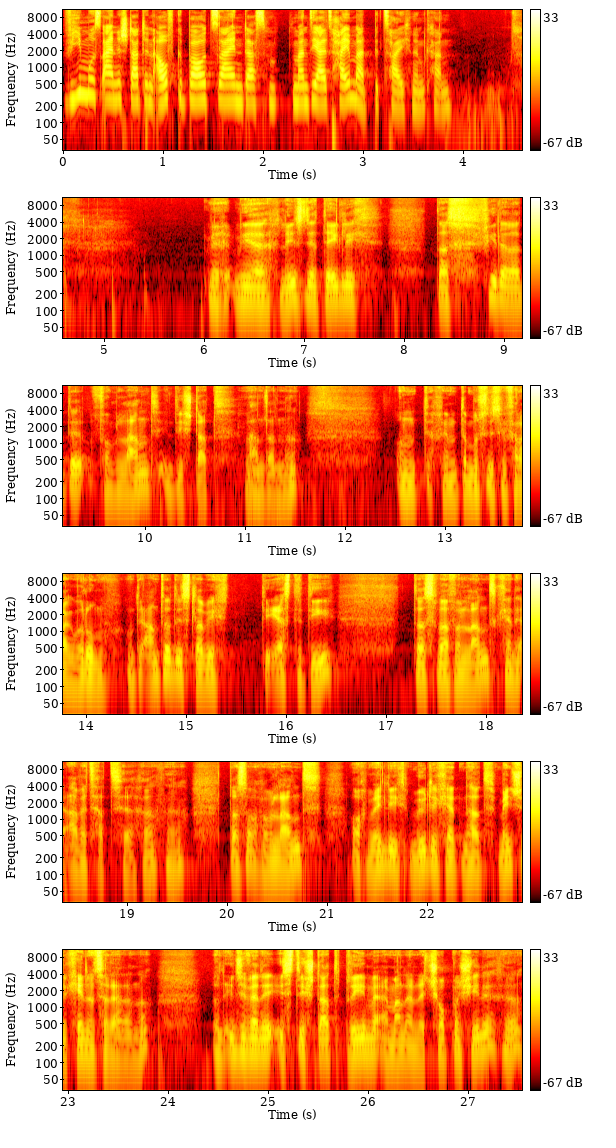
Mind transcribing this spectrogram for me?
Wie muss eine Stadt denn aufgebaut sein, dass man sie als Heimat bezeichnen kann? Wir, wir lesen ja täglich, dass viele Leute vom Land in die Stadt wandern. Ne? Und da muss man sich fragen, warum. Und die Antwort ist, glaube ich, die erste die, dass man vom Land keine Arbeit hat. Ja, ja, dass man vom Land auch Möglichkeiten hat, Menschen kennenzulernen. Ne? Und insofern ist die Stadt primär einmal eine Jobmaschine. Ja.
